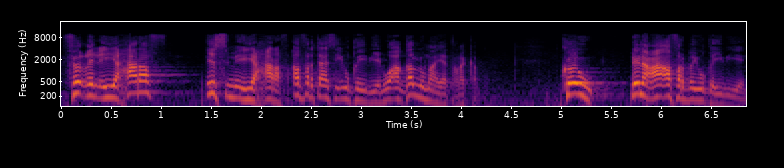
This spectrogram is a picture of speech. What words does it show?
Ficil iyo xaraf. Ismi iyo xaraf. Afartaasay uqeybiyeen waa aqalu maa yatarakab. Ko dhinacaa afar bay uqeybiyeen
